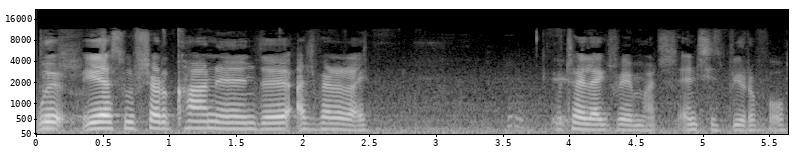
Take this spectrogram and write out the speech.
With, yes, with Shah Rukh Khan and uh, Aishwarya Rai, which I liked very much, and she's beautiful.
